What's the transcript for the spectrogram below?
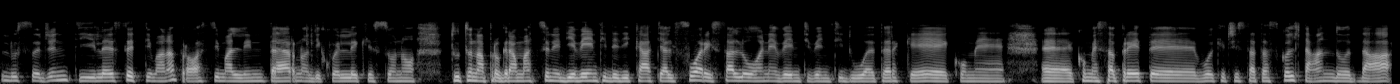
Lusso Gentile settimana prossima all'interno di quelle che sono tutta una programmazione di eventi dedicati al fuorisalone 2022 perché come, eh, come saprete voi che ci state ascoltando da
